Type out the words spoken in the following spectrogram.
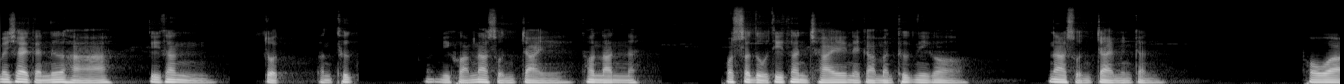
ไม่ใช่แต่เนื้อหาที่ท่านจดบันทึก มีความน่าสนใจเท่านั้นนะวัสดุที่ท่านใช้ในการบันทึกนี่ก็น่าสนใจเหมือนกัน เพราะว่า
